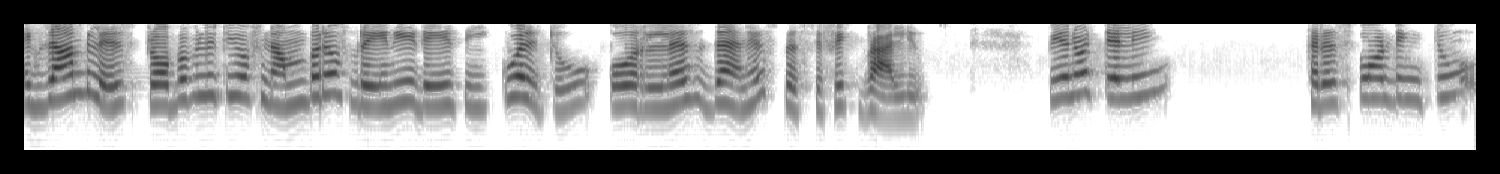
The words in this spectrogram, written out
Example is probability of number of rainy days equal to or less than a specific value. We are not telling corresponding to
